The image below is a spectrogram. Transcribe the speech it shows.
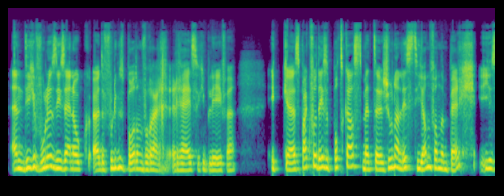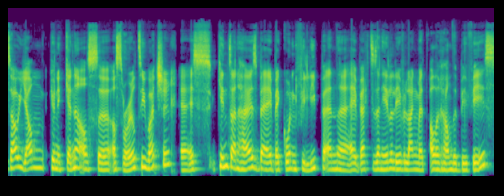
En die gevoelens die zijn ook uh, de voedingsbodem voor haar reizen gebleven. Ik uh, sprak voor deze podcast met journalist Jan van den Berg. Je zou Jan kunnen kennen als, uh, als royalty watcher. Hij is kind aan huis bij, bij koning Philippe en uh, hij werkte zijn hele leven lang met allerhande BV's.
